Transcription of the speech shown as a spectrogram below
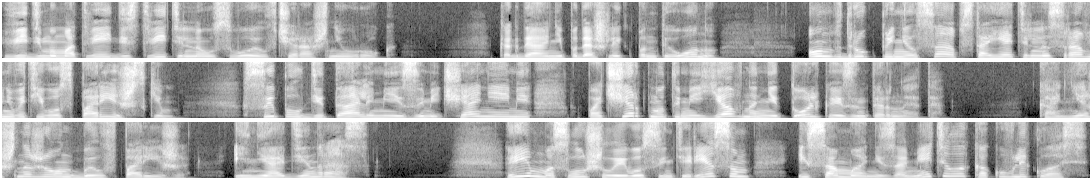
Видимо, Матвей действительно усвоил вчерашний урок. Когда они подошли к пантеону, он вдруг принялся обстоятельно сравнивать его с парижским, сыпал деталями и замечаниями, почерпнутыми явно не только из интернета. Конечно же, он был в Париже, и не один раз. Римма слушала его с интересом и сама не заметила, как увлеклась.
